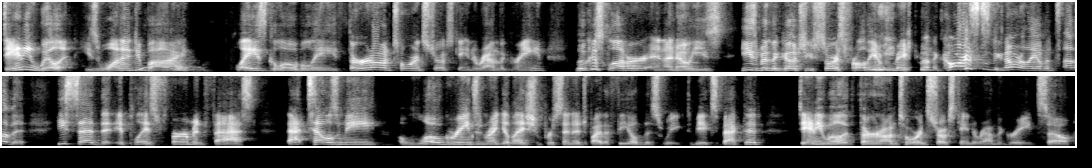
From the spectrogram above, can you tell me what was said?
Danny Willett, he's won in Dubai, plays globally, third on tour in strokes gained around the green. Lucas Glover, and I know he's he's been the go-to source for all the information about the course because we don't really have a ton of it. He said that it plays firm and fast. That tells me a low greens and regulation percentage by the field this week to be expected. Danny Willett third on tour in strokes gained around the green. So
